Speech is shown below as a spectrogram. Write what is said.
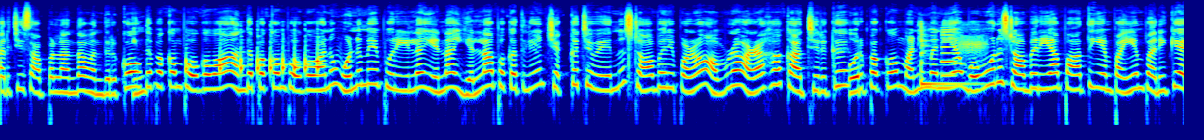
பறிச்சு சாப்பிடலாம் தான் வந்திருக்கோம். இந்த பக்கம் போகவா அந்த பக்கம் போகவான்னு ஒண்ணுமே புரியல. ஏன்னா எல்லா பக்கத்துலயும் செக்கச்சவேர்னு ஸ்ட்ராபெரி பழம் அவ்வளவு அழகா காய்ச்சிருக்கு. ஒரு பக்கம் மணி மணியா ஒவ்வொரு ஸ்ட்ராபெரியாக பார்த்து என் பையன் பறிக்க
